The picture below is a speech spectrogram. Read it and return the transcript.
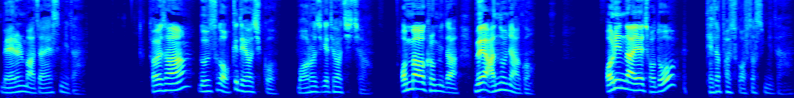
매를 맞아야 했습니다. 더 이상 놀 수가 없게 되어지고 멀어지게 되어지죠. 엄마가 그럽니다. 왜 안 노냐고. 어린 나이에 저도 대답할 수가 없었습니다.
